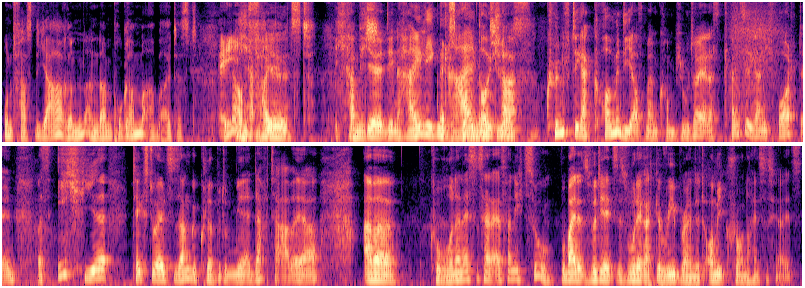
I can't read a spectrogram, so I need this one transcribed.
und fast Jahren an deinem Programm arbeitest. Ey, ich hab hier- feilst. Ich habe hier den heiligen Gral deutscher künftiger Comedy auf meinem Computer. Ja, das kannst du dir gar nicht vorstellen, was ich hier textuell zusammengeklöppelt und mir erdacht habe, ja. Aber Corona lässt es halt einfach nicht zu. Wobei, das wird ja jetzt, es wurde ja gerade gerebrandet. Omicron heißt es ja jetzt.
